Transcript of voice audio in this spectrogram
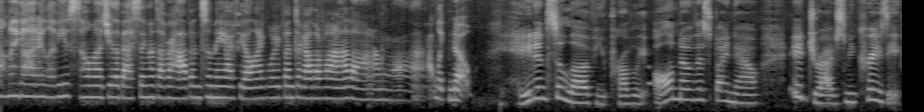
oh my god, I love you so much. You're the best thing that's ever happened to me. I feel like we've been together forever. Like, no. I hate insta love. You probably all know this by now. It drives me crazy.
